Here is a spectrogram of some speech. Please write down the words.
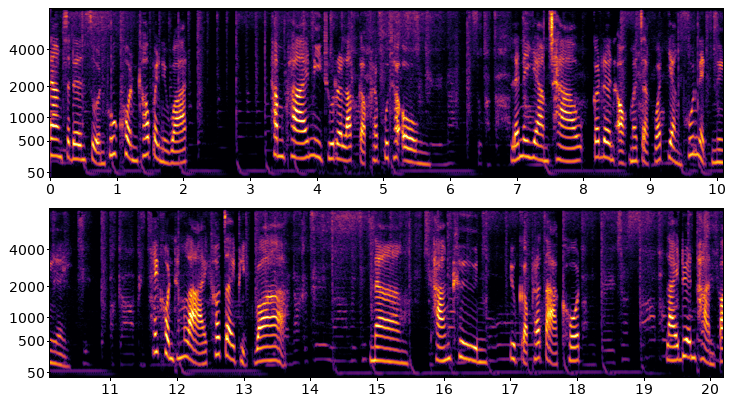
นางจะเดินสวนผู้คนเข้าไปในวัดทำคล้ายมีธุระลับกับพระพุทธองค์ และในยามเช้าก็เดินออกมาจากวัดอย่างผู้เหน็ดเหนื่อย ให้คนทั้งหลายเข้าใจผิดว่า นาง ค้างคืน อยู่กับพระตาคต หลายเดือนผ่านไป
